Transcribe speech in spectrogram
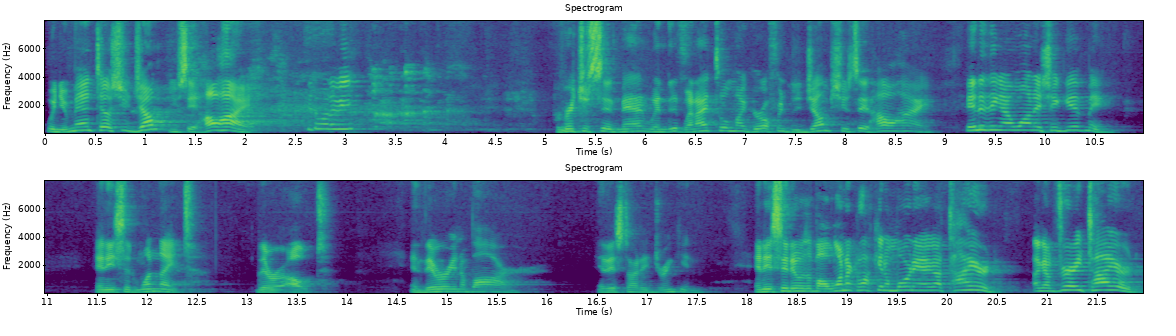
When your man tells you jump, you say, How high? You know what I mean? Richard said, Man, when, when I told my girlfriend to jump, she said, How high? Anything I wanted, she'd give me. And he said, One night, they were out and they were in a bar and they started drinking. And he said, It was about one o'clock in the morning. I got tired. I got very tired.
